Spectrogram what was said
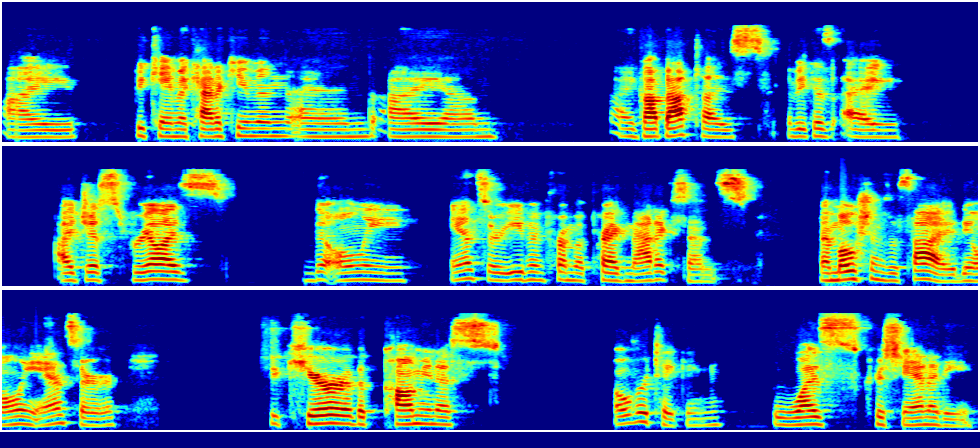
I became a catechumen, and I, um, I got baptized because I I just realized the only answer, even from a pragmatic sense, emotions aside, the only answer to cure the communist overtaking was Christianity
